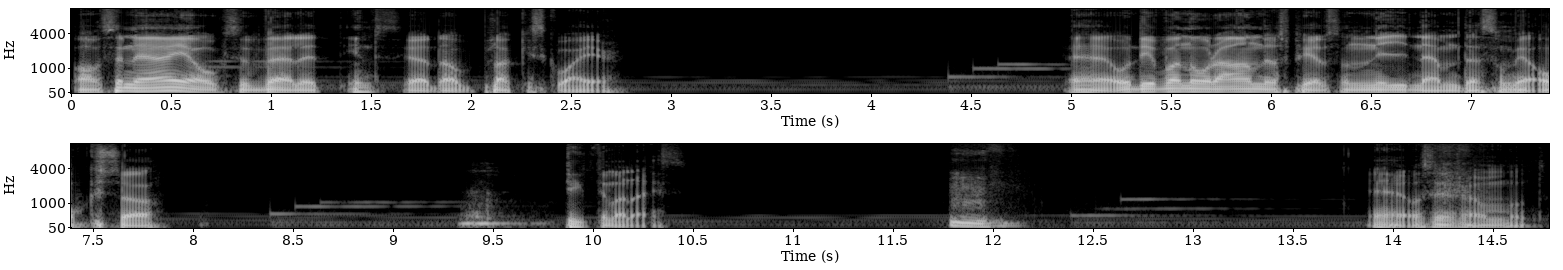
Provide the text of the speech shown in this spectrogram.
av. Sen är jag också väldigt intresserad av Plucky Squire. Eh, och det var några andra spel som ni nämnde som jag också tyckte var nice. Mm. Eh, och ser fram emot.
